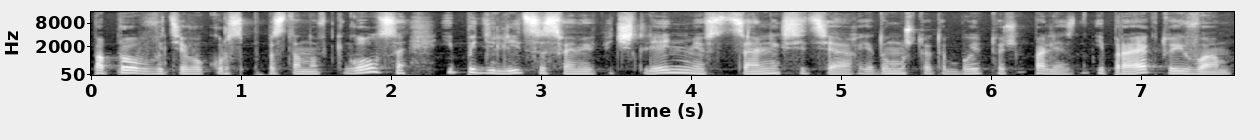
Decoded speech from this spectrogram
попробовать его курс по постановке голоса и поделиться своими впечатлениями в социальных сетях. Я думаю, что это будет очень полезно и проекту, и вам.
